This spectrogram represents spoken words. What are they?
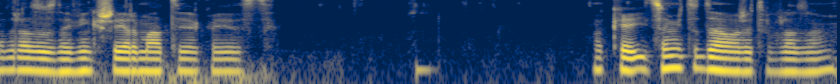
Od razu z największej armaty, jaka jest. Okej, i co mi to dało, że tu wlazłem?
